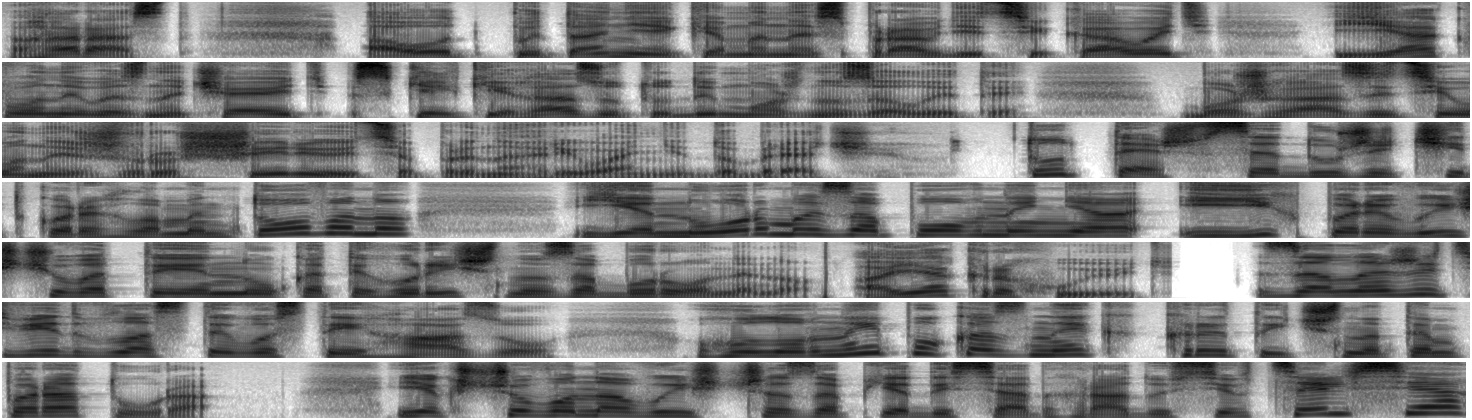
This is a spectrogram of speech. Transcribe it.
Гаразд. А от питання, яке мене справді цікавить, як вони визначають, скільки газу туди можна залити? Бо ж гази ці, вони ж розширюються при нагріванні добряче. Тут теж все дуже чітко регламентовано, є норми заповнення, і їх перевищувати ну категорично заборонено. А як рахують? Залежить від властивостей газу. Головний показник – критична температура. Якщо вона вища за 50 градусів Цельсія,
